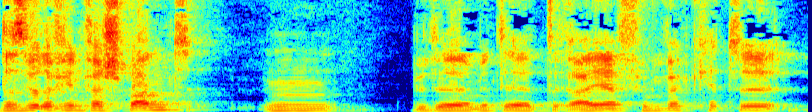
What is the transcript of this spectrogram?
das wird auf jeden Fall spannend. Mit der, mit der Dreier-Fünfer-Kette,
